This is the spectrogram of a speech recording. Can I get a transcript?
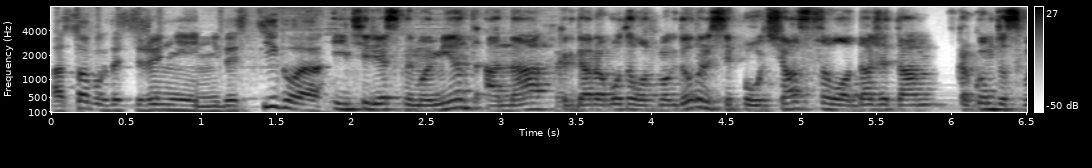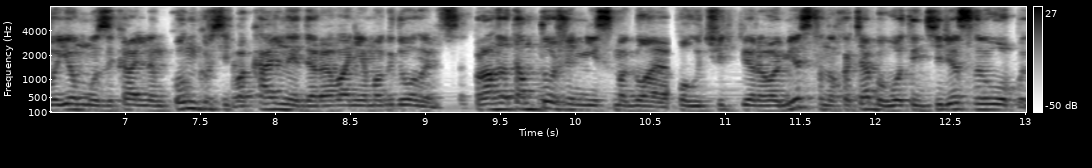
Особых достижений не достигла. Интересный момент, она, когда работала в Макдональдсе, поучаствовала даже там в каком-то своем музыкальном конкурсе «Вокальное дарование Макдональдса». Правда, там тоже не смогла получить первое место, но хотя бы вот интересный опыт.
